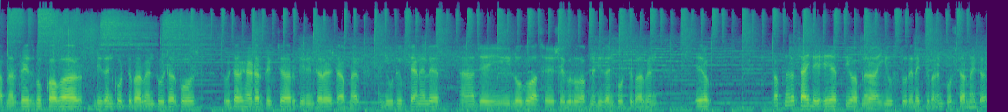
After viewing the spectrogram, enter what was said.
আপনার ফেসবুক কভার ডিজাইন করতে পারবেন Twitter post Twitter header picture Pinterest আপনার ইউটিউব চ্যানেলের যেই লোগো আছে সেগুলো আপনি ডিজাইন করতে পারবেন। এরকম আপনারা চাইলে এই অ্যাপটিও আপনারা ইউজ করে দেখতে পারেন পোস্টার মেকার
